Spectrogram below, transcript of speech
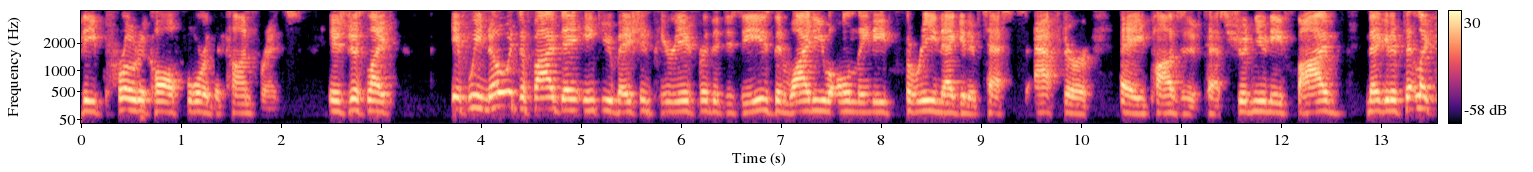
the protocol for the conference is just like if we know it's a five day incubation period for the disease, then why do you only need three negative tests after a positive test? Shouldn't you need five negative tests? Like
